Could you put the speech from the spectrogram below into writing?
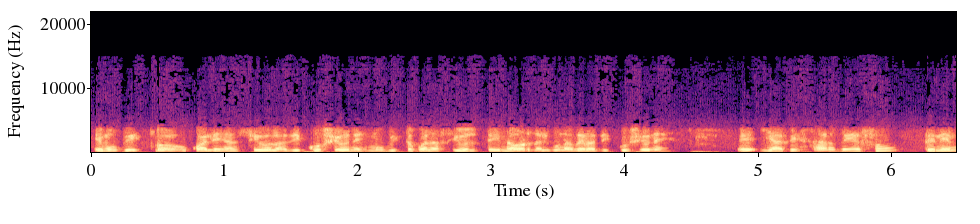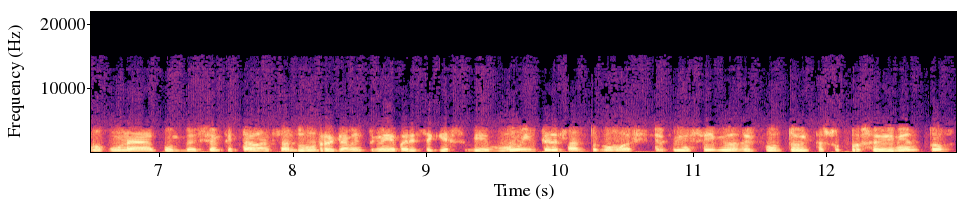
Hemos visto cuáles han sido las discusiones, hemos visto cuál ha sido el tenor de algunas de las discusiones, eh, y a pesar de eso, tenemos una convención que está avanzando en un reglamento que a mí me parece que es muy interesante, como decía al principio, desde el punto de vista de sus procedimientos,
